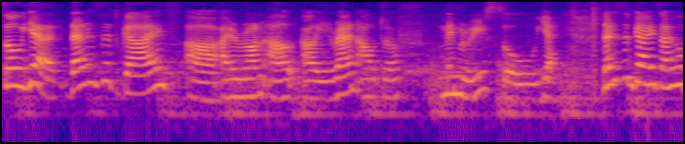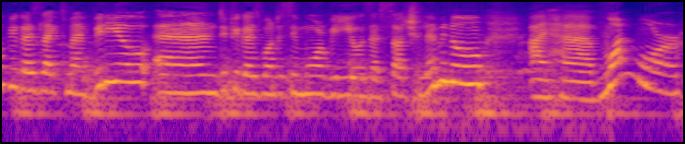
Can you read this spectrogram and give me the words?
so yeah that is it guys. Uh, I run out I ran out of memory so yeah. That is it guys. I hope you guys liked my video and if you guys want to see more videos as such let me know. I have one more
